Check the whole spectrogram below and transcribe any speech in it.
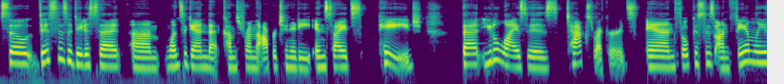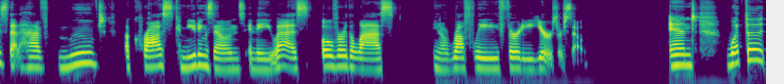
So, this is a data set, um, once again, that comes from the Opportunity Insights page that utilizes tax records and focuses on families that have moved across commuting zones in the US over the last you know, roughly 30 years or so. And what the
